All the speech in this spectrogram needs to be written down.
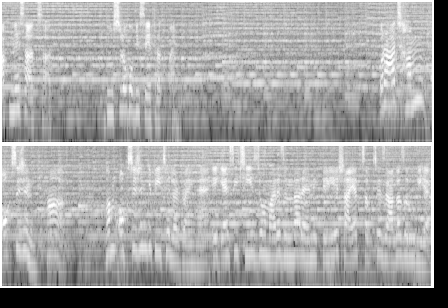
अपने साथ साथ दूसरों को भी सेफ़ रख पाए। और आज हम ऑक्सीजन हाँ हम ऑक्सीजन के पीछे लड़ रहे हैं। एक ऐसी चीज़ जो हमारे ज़िंदा रहने के लिए शायद सबसे ज़्यादा ज़रूरी है।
